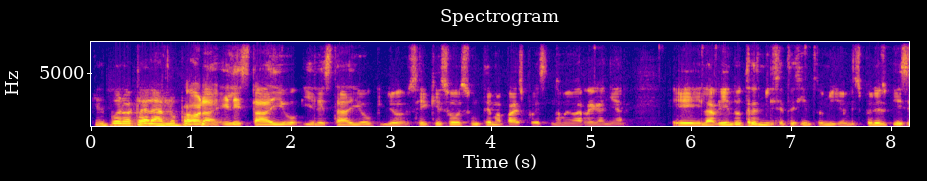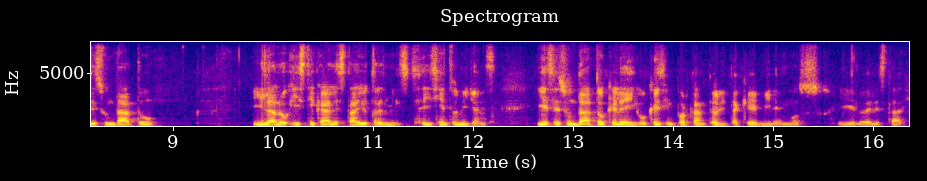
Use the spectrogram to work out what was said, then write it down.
Es bueno aclararlo. Ahora, el estadio y el estadio, yo sé que eso es un tema para después, no me va a regañar. Eh, el arriendo 3.700 millones, pero ese es un dato y la logística del estadio 3.600 millones. Y ese es un dato que le digo que es importante ahorita que miremos y lo del estadio,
